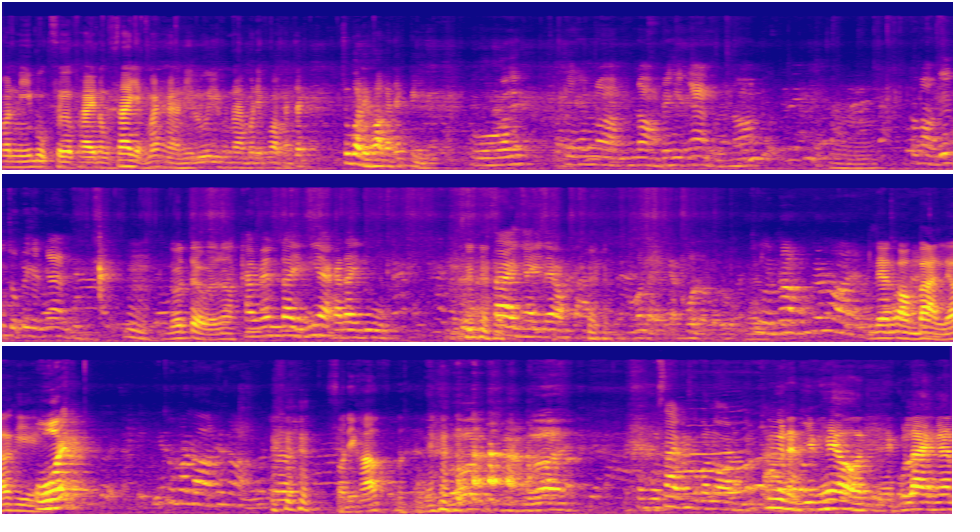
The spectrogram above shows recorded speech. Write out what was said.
วันนี้บุกเซอร์ไพรส์น้องไส้อยากมาหานี่ลุยเพิ่นมาบ่ได้พอกันจักสู้บ่ได้พอกันจักปีโอ้ยเอาไปให้น้องน้องไปเห็นงานผมเนาะอืมก็น้องเรียนจบไปเห็นงานผมอืมโดนเติบแล้วเนาะใครแม่นได้เมียก็ได้ดู ใต้ไงแล้วตายคนไหนแก่คนหรอลูกหนูนอนมันก็นอนอะเรียนออมบ้านแล้วพี่โอ้ยก็มารอแค่นอนเออสวัสดีครับคนโมไส้มันก็บอลอหรอกมันมือนั่นอีเพลให้กูไล่งาน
